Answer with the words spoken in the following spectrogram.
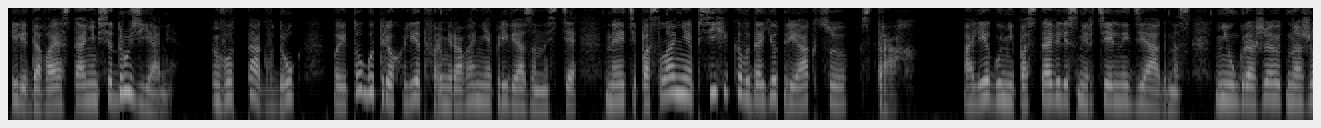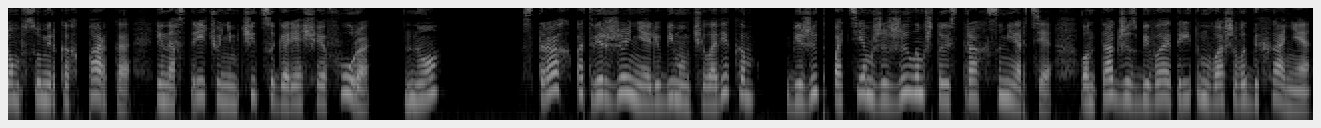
или «Давай останемся друзьями». Вот так вдруг, по итогу трех лет формирования привязанности, на эти послания психика выдает реакцию «страх». Олегу не поставили смертельный диагноз, не угрожают ножом в сумерках парка, и навстречу не мчится горящая фура, но страх отвержения любимым человеком бежит по тем же жилам, что и страх смерти. Он также сбивает ритм вашего дыхания,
